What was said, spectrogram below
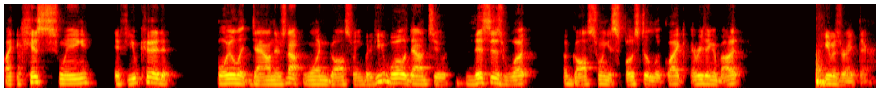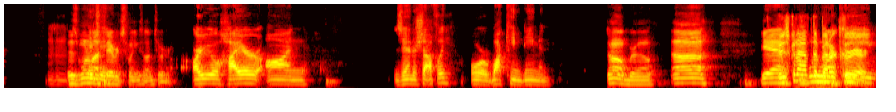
Like his swing, if you could boil it down, there's not one golf swing, but if you boil it down to this is what a golf swing is supposed to look like, everything about it, he was right there. Mhm. It was one of my AJ. favorite swings on tour. Are you higher on Xander Schauffele or Joaquin Niemann? Oh, bro. Uh, yeah. Who's gonna have the Joaquin, better career?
